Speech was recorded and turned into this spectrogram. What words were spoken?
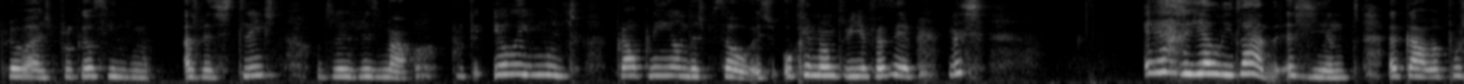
para baixo, porque eu sinto-me às vezes triste, outras vezes mal, porque eu ligo muito para a opinião das pessoas, o que eu não devia fazer, mas é a realidade. A gente acaba por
